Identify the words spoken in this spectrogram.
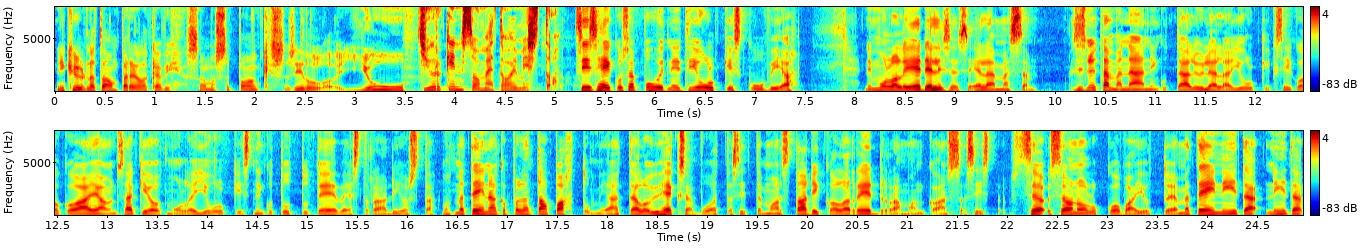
Niin kyllä Tampereella kävi samassa pankissa silloin, juu. Jyrkin sometoimisto. Siis hei, kun sä puhuit niitä julkiskuvia, niin mulla oli edellisessä elämässä Siis nyt mä näen niin kuin täällä Ylellä julkiksi koko ajan. Säkin oot mulle julkis, niin kuin tuttu TV-stä, radiosta. Mutta mä tein aika paljon tapahtumia. Että täällä on yhdeksän vuotta sitten. Mä oon Stadikalla Redraman kanssa. Siis se, se on ollut kova juttu. Ja mä tein niitä, niitä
